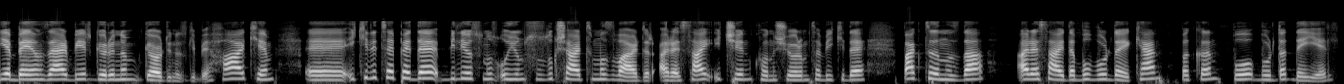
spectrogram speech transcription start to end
benzer bir görünüm gördüğünüz gibi hakim. E, ikili tepede biliyorsunuz uyumsuzluk şartımız vardır RSI için konuşuyorum tabii ki de. Baktığınızda RSI'da bu buradayken bakın bu burada değil.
